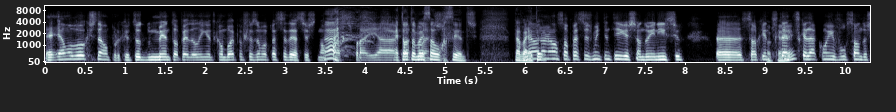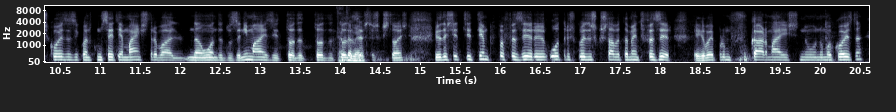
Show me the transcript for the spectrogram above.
É, é uma boa questão, porque eu estou de momento ao pé da linha de comboio para fazer uma peça dessas, não ah, faço para aí. Então também anos. são recentes. Tá bem, não, então... não, não, são peças muito antigas, são do início. Uh, só que entretanto, okay. se calhar com a evolução das coisas e quando comecei a ter mais trabalho na onda dos animais e toda, toda, todas estas questões, eu deixei de ter tempo para fazer outras coisas que gostava também de fazer. Eu acabei por me focar mais no, numa coisa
